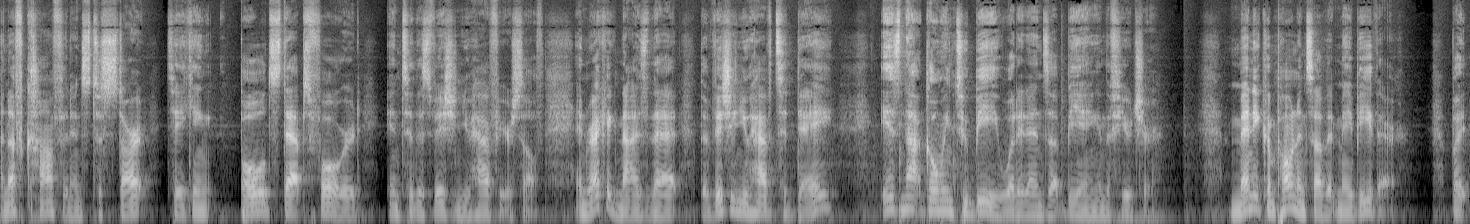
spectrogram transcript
enough confidence to start taking bold steps forward into this vision you have for yourself and recognize that the vision you have today is not going to be what it ends up being in the future. Many components of it may be there, but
